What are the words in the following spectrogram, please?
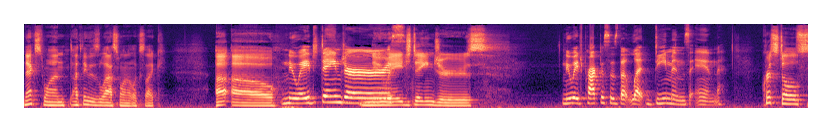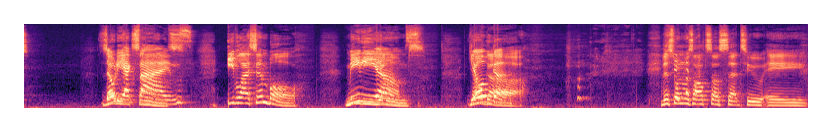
next one. I think this is the last one. It looks like. Uh oh. New age dangers. New age dangers. New age practices that let demons in. Crystals. Zodiac signs. Evil eye symbol. Mediums. Mediums. Yoga. Yoga. this one was also set to a,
